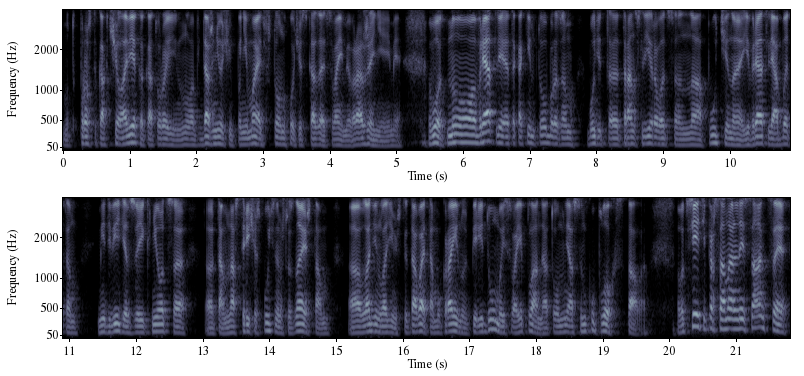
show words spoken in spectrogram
вот просто как человека, который ну, даже не очень понимает, что он хочет сказать своими выражениями. Вот. Но вряд ли это каким-то образом будет э, транслироваться на Путина, и вряд ли об этом Медведев заикнется там на встрече с Путиным, что знаешь, там, э, Владимир Владимирович, ты давай там Украину передумай свои планы, а то у меня сынку плохо стало. Вот все эти персональные санкции,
